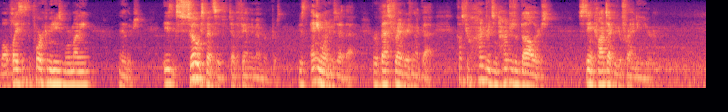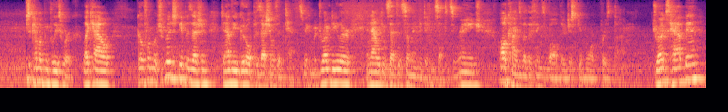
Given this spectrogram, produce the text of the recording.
of all places the poor communities more money than others. It is so expensive to have a family member in prison. Just anyone who's had that, or a best friend or anything like that. It costs you hundreds and hundreds of dollars to stay in contact with your friend a year. To come up in police work, like how go from what should really just be a possession to have the good old possession with intent. So make him a drug dealer, and now we can sentence him in a different sentencing range. All kinds of other things involved there just to get more prison time. Drugs have been,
